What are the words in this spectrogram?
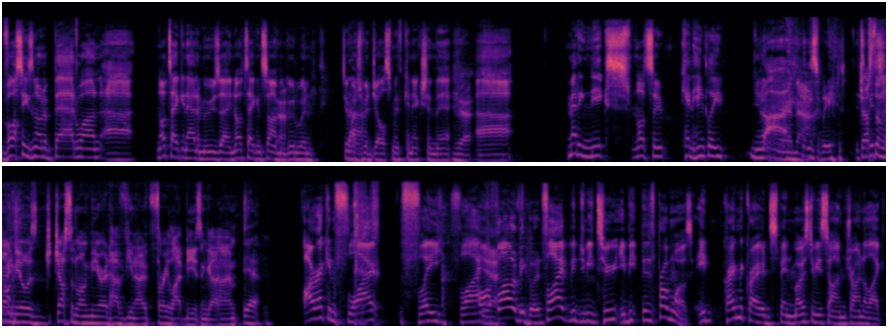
Vossi's not a bad one. Uh, not taking Adem Yze, not taking Simon No. Goodwin. Too much of a Joel Smith connection there. Yeah. Uh, Matty Nicks, not so. Ken Hinkley, you know. Nah, Nah. he's weird. Justin strange. Longmuir was Justin Longmuir would have you know three light beers and go home. Yeah. I reckon Fly, Flea, Fly. Oh, Yeah. Fly would be good. Fly would be too. It'd be, but the problem was, it, Craig McRae would spend most of his time trying to like,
